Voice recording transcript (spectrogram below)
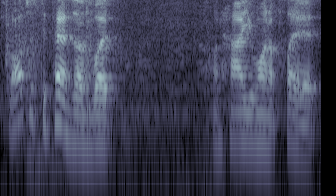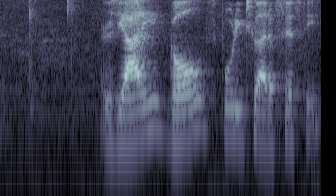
So it all just depends on what, on how you want to play it. There's Yachty, golds, 42 out of 50.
